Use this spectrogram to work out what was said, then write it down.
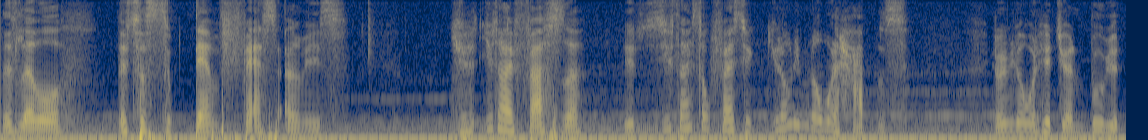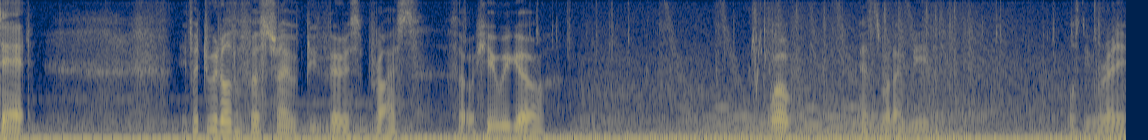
This level, it's just so damn fast enemies. You you die faster. You you die so fast you you don't even know what happens. You don't even know what hit you and boom you're dead. If I do it all the first try I would be very surprised. So here we go. Whoa. That's what I mean. Wasn't even ready.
